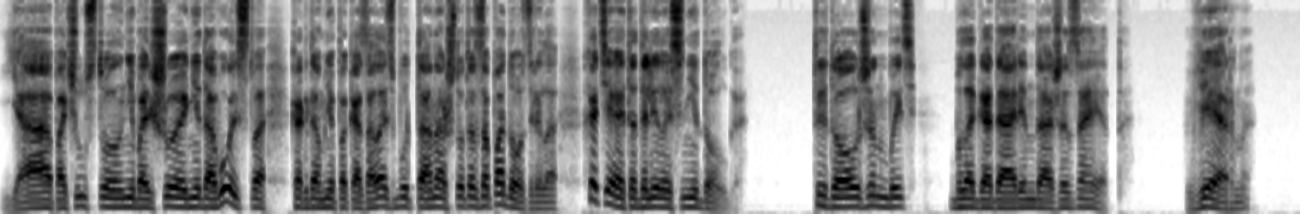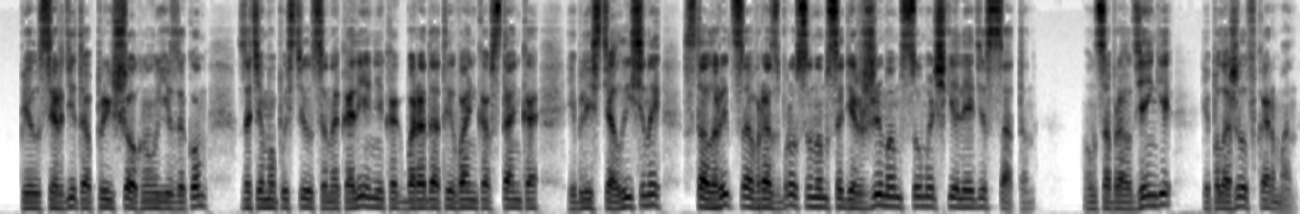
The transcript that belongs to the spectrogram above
Я почувствовал небольшое недовольство, когда мне показалось, будто она что-то заподозрила, хотя это длилось недолго. Ты должен быть благодарен даже за это. Верно. Пил сердито прищелкнул языком, затем опустился на колени, как бородатый Ванька-встанька, и, блестя лысиной, стал рыться в разбросанном содержимом сумочке леди Саттон. Он собрал деньги и положил в карман.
